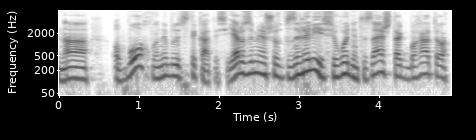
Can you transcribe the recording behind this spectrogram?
на обох, вони будуть стикатися. Я розумію, що взагалі сьогодні ти знаєш так багато.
